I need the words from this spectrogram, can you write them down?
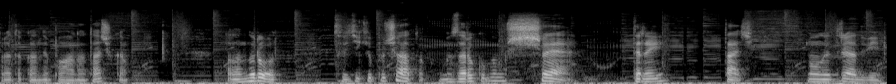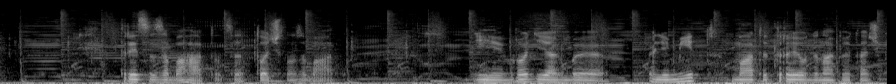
Це така непогана тачка. Але народ, це тільки початок. Ми зараз купимо ще 3 тачки. Ну не 3, а 2. 3 це забагато, це точно забагато. І вроді якби ліміт мати 3 одинакові тачки.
